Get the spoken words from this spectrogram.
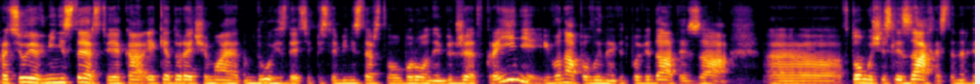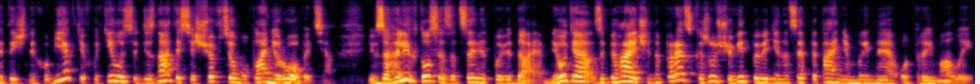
працює в міністерстві, яка яке, до речі, має там другий здається після міністерства оборони бюджет в країні, і вона повинна відповідати за е, в тому числі захист енергетичних об'єктів. Хотілося дізнатися, що в цьому плані робиться, і взагалі хто за це відповідає. І от я забігаючи наперед, скажу, що відповіді на це питання ми не отримали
